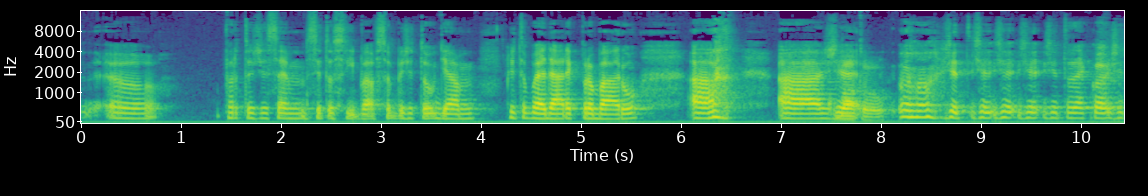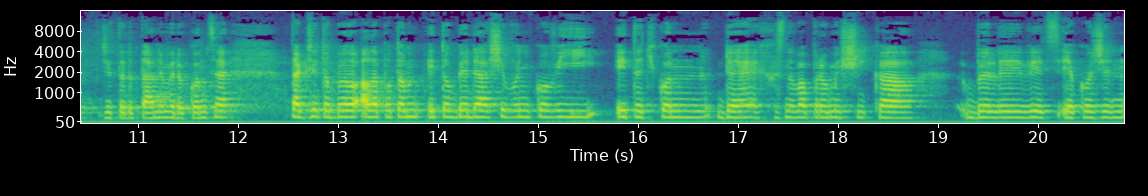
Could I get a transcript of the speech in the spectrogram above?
uh, protože jsem si to slíbila v sobě, že to udělám, že to bude dárek pro báru. A a že, uh, že, že, že, že, že, to jako, že, že to dotáhneme do konce. Takže to bylo, ale potom i to běda Šivoňkový, i teďkon dech, znova pro Myšíka, byly věci, jako, že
